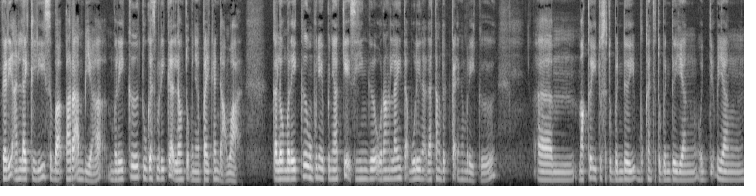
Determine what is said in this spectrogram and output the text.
very unlikely sebab para ambia mereka tugas mereka adalah untuk menyampaikan dakwah kalau mereka mempunyai penyakit sehingga orang lain tak boleh nak datang dekat dengan mereka um, maka itu satu benda bukan satu benda yang yang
